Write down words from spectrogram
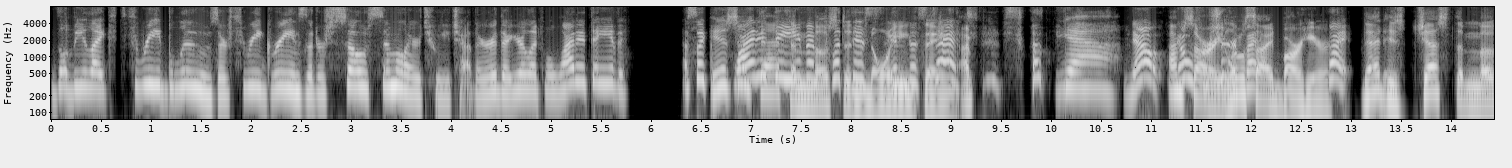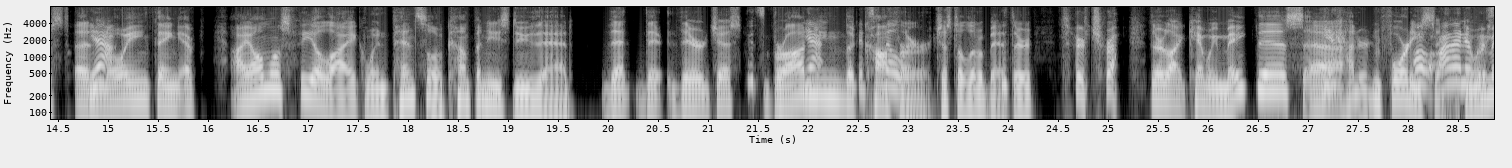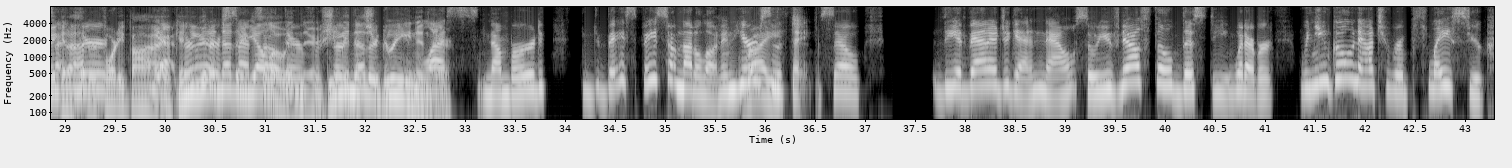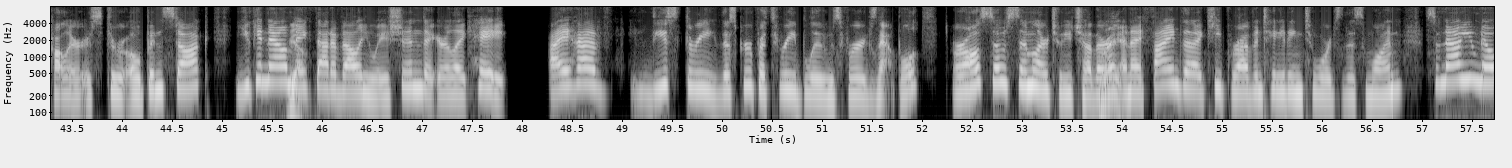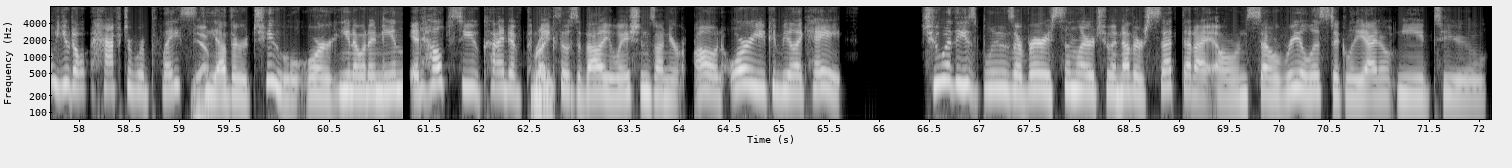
there'll be like three blues or three greens that are so similar to each other that you're like, well, why did they even? It's like, Isn't why did they the even most put this in annoying the thing? set? I'm- yeah. no, I'm no, sorry, sure, little but, sidebar here. But That is just the most annoying thing. ev- I almost feel like when pencil companies do that, that they're, they're just It's- broadening the coffer filler. just a little bit. They're they're trying. They're like, can we make this uh, Yeah. 140 Oh? Can we make 100%. it 145? yeah, can you get another yellow there in there? sure another green in there? less numbered based based on that alone. And here's the thing. So the advantage again now, so you've now filled this the whatever. When you go now to replace your colors through OpenStock, you can now Yeah. make that evaluation that you're like, hey, I have these three, this group of three blues, for example, are all so similar to each other. Right. And I find that I keep gravitating towards this one. So now you know you don't have to replace Yep. the other two, or you know what I mean? It helps you kind of Right. make those evaluations on your own. Or you can be like, hey, two of these blues are very similar to another set that I own. So realistically, I don't need to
